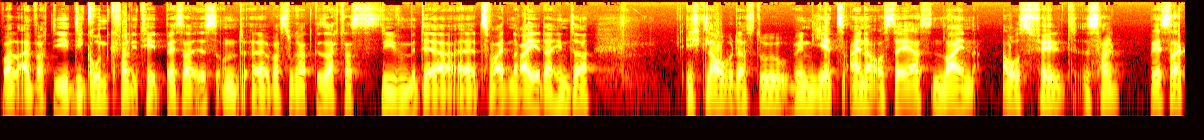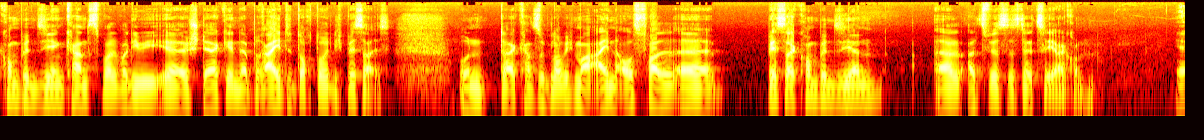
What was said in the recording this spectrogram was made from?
weil einfach die, die Grundqualität besser ist. Und äh, was du gerade gesagt hast, Steven, mit der äh, zweiten Reihe dahinter, ich glaube, dass du, wenn jetzt einer aus der ersten Line ausfällt, es halt besser kompensieren kannst, weil, weil die äh, Stärke in der Breite doch deutlich besser ist. Und da kannst du, glaube ich, mal einen Ausfall äh, besser kompensieren, äh, als wir es das letzte Jahr konnten. Ja,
